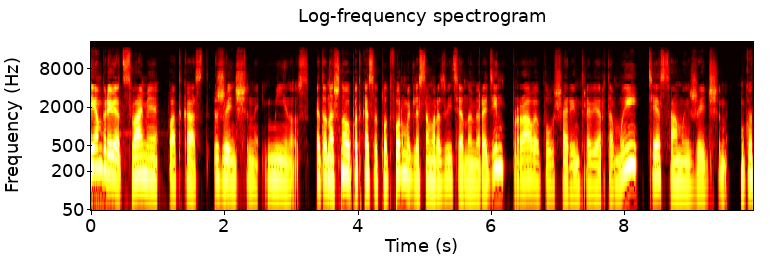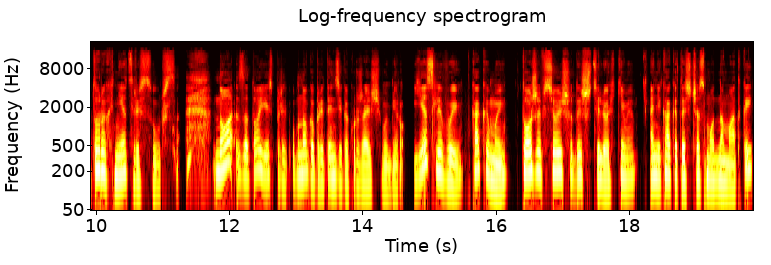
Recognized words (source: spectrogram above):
Всем привет! С вами подкаст «Женщины минус». Это наш новый подкаст от платформы для саморазвития номер один «Правое полушарие интроверта». Мы те самые женщины, у которых нет ресурса, но зато есть много претензий к окружающему миру. Если вы, как и мы, тоже все еще дышите легкими, а не как это сейчас модно маткой,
